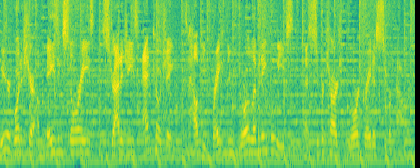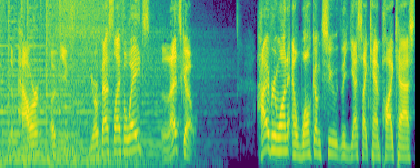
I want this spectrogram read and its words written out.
we are going to share amazing stories, strategies, and coaching to help you break through your limiting beliefs and supercharge your greatest superpower the power of you. Your best life awaits. Let's go. Hi, everyone, and welcome to the Yes I Kan podcast.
